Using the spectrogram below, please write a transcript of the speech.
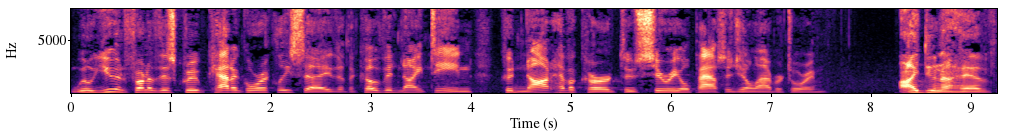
Will you, in front of this group, categorically say that the COVID 19 could not have occurred through serial passage in a laboratory? I do not have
